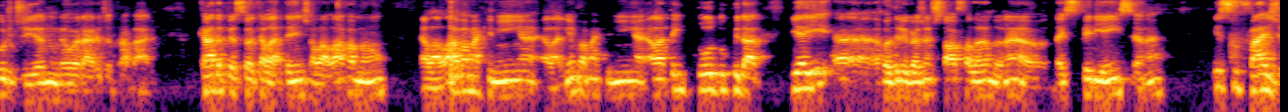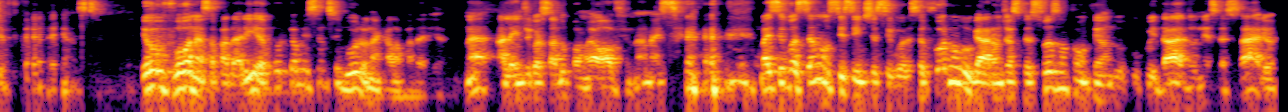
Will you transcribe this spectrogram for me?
por dia no meu horário de trabalho. Cada pessoa que ela atende, ela lava a mão, ela lava a maquininha, ela limpa a maquininha, ela tem todo o cuidado. E aí, uh, Rodrigo, a gente estava falando né, da experiência, né? Isso faz diferença. Eu vou nessa padaria porque eu me sinto seguro naquela padaria, né? Além de gostar do pão, é óbvio, né? Mas, mas se você não se sentir seguro, se for num lugar onde as pessoas não estão tendo o cuidado necessário,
